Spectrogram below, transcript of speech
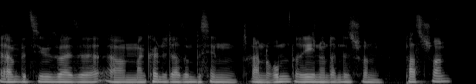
Ähm, beziehungsweise ähm, man könnte da so ein bisschen dran rumdrehen und dann ist schon, passt schon.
